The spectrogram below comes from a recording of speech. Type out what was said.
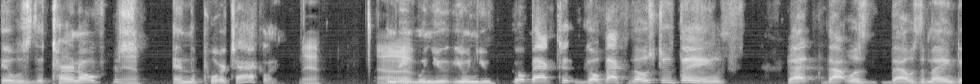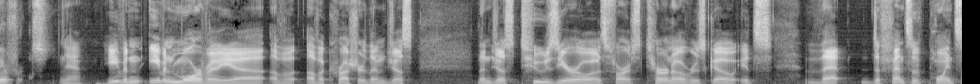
It was the turnovers Yeah. and the poor tackling. Yeah. I mean, Um, when you, you when you go back to go back to those two things, that that was that was the main difference. Yeah, even even more of a uh, of a of a crusher than just than just 2-0 as far as turnovers go. It's that defensive points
